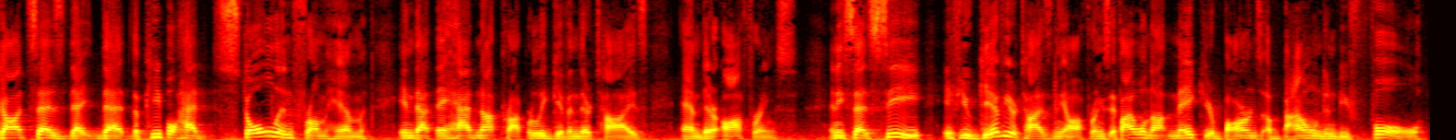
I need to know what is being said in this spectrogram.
God says that, that the people had stolen from him in that they had not properly given their tithes and their offerings. And he says, See, if you give your tithes and the offerings, if I will not make your barns abound and be full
